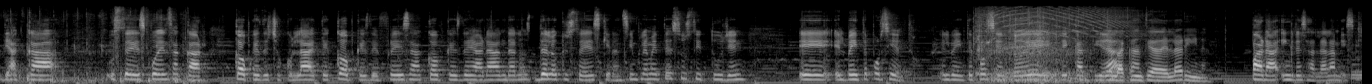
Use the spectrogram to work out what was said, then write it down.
De acá ustedes pueden sacar cupcakes de chocolate, cupcakes de fresa, cupcakes de arándanos, de lo que ustedes quieran. Simplemente sustituyen eh, el 20%, el 20% de, de cantidad. De la cantidad de la harina. Para ingresarla a la mezcla.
